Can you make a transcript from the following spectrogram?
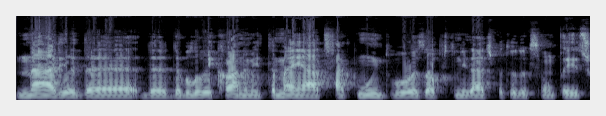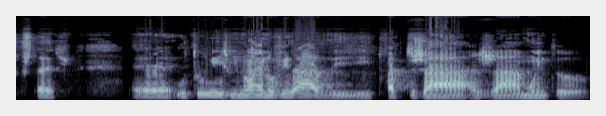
na área da, da, da, Blue Economy também há, de facto, muito boas oportunidades para tudo o que são países costeiros. Uh, o turismo não é novidade e, de facto, já, já, há muito,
